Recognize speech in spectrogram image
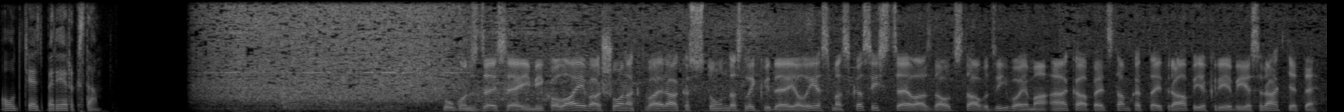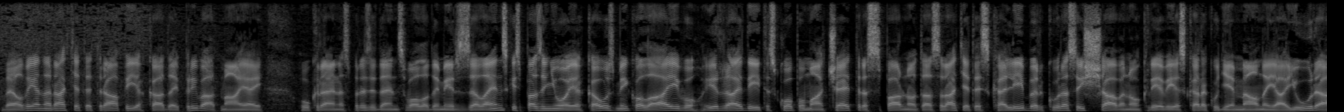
Ulu Česberi ierakstā. Ugunsdzēsēji Mikolaivā šonakt vairākas stundas likvidēja liesmas, kas izcēlās daudzstāvu dzīvojamā ēkā pēc tam, kad tai trāpīja Krievijas raķete. Vēl viena raķete trāpīja kādai privātmājai. Ukrainas prezidents Volodimirs Zelenskis paziņoja, ka uz Mikolaivu ir raidītas kopumā četras spārnotās raķetes Kaļibr, kuras izšāva no Krievijas karakuģiem Melnajā jūrā.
